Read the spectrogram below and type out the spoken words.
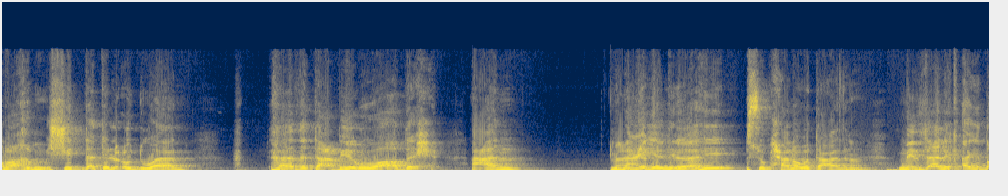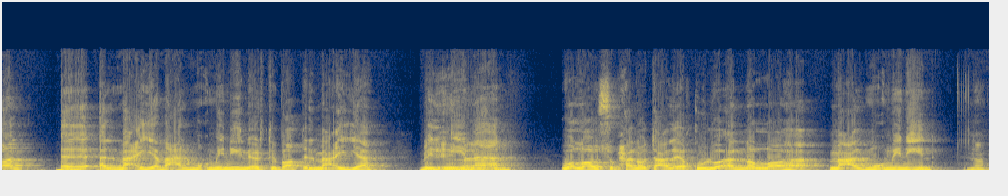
رغم شدة العدوان هذا تعبير واضح عن معية ال- الله سبحانه وتعالى. نعم. من ذلك أيضا آه، المعية مع المؤمنين ارتباط المعية بالإيمان. بالإيمان. والله سبحانه وتعالى يقول أن الله مع المؤمنين. نعم.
